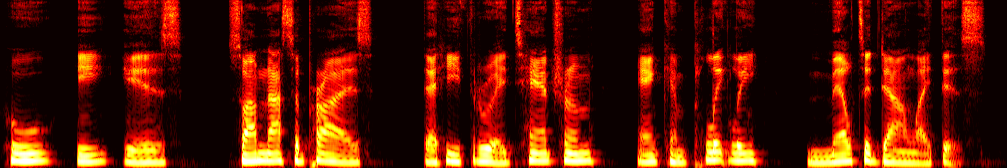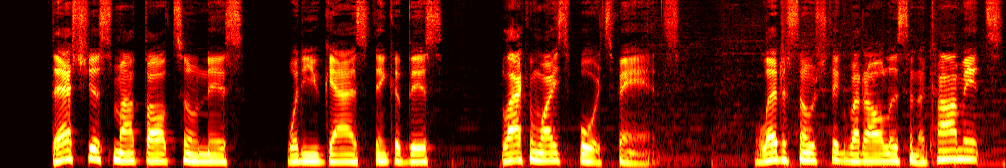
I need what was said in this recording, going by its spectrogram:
who he is. So I'm not surprised that he threw a tantrum and completely melted down like this. That's just my thoughts on this. What do you guys think of this? Black and white sports fans. Let us know what you think about all this in the comments.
